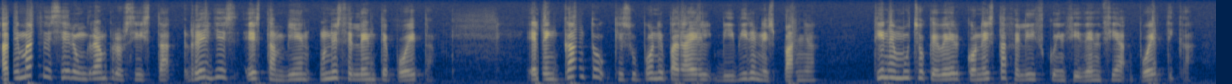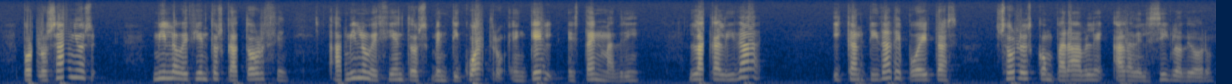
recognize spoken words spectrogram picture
Además de ser un gran prosista, Reyes es también un excelente poeta. El encanto que supone para él vivir en España tiene mucho que ver con esta feliz coincidencia poética. Por los años 1914 a 1924, en que él está en Madrid, la calidad y cantidad de poetas solo es comparable a la del siglo de oro.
